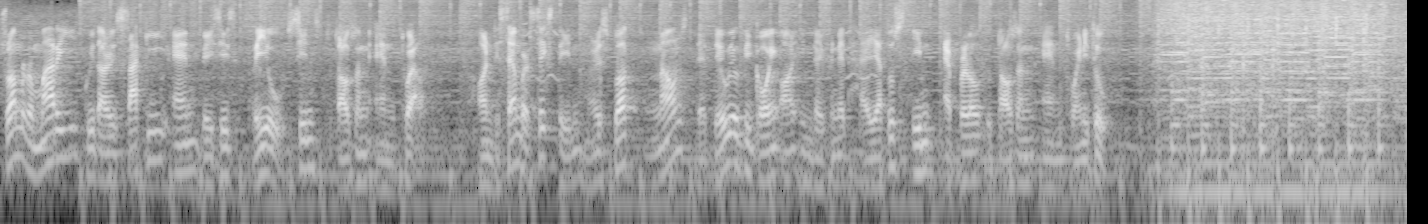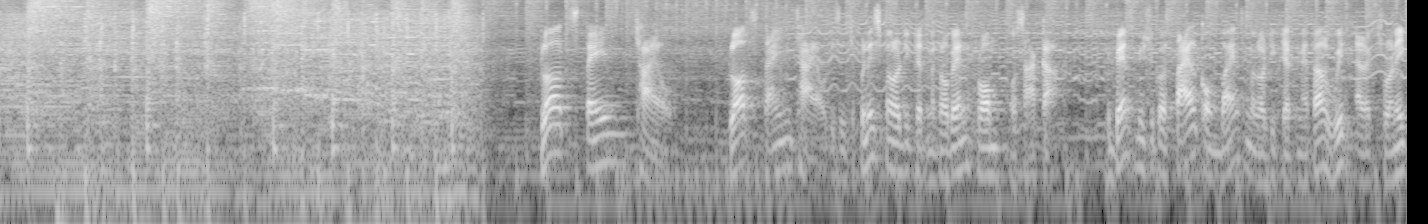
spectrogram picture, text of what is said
drummer Mari, guitarist Saki, and bassist Ryo since 2012. On December 16, Mary's Blood announced that they will be going on indefinite hiatus in April 2022. Bloodstained Child Bloodstained Child is a Japanese melodic death metal band from Osaka. The band's musical style combines melodic death metal with electronic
